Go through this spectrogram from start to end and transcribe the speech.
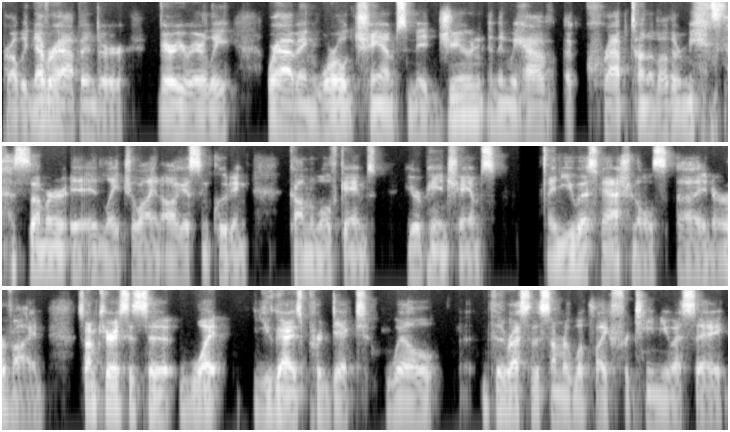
probably never happened or very rarely. We're having world champs mid June, and then we have a crap ton of other meets this summer in, late July and August, including Commonwealth Games, European champs, and U.S. nationals uh, in Irvine. So I'm curious as to what you guys predict will the rest of the summer look like for Team USA?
